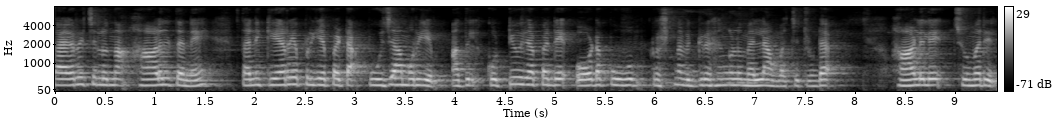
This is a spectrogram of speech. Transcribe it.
കയറി ചെല്ലുന്ന ഹാളിൽ തന്നെ തനിക്കേറെ പ്രിയപ്പെട്ട പൂജാമുറിയും അതിൽ കൊട്ടിയൂരപ്പന്റെ ഓടപ്പൂവും കൃഷ്ണവിഗ്രഹങ്ങളുമെല്ലാം വച്ചിട്ടുണ്ട്. ഹാളിലെ ചുമരിൽ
